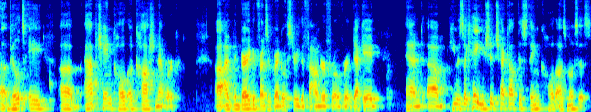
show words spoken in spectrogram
uh, built a uh, app chain called Akash Network. Uh, I've been very good friends with Greg Osuri, the founder, for over a decade, and um, he was like, "Hey, you should check out this thing called Osmosis."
